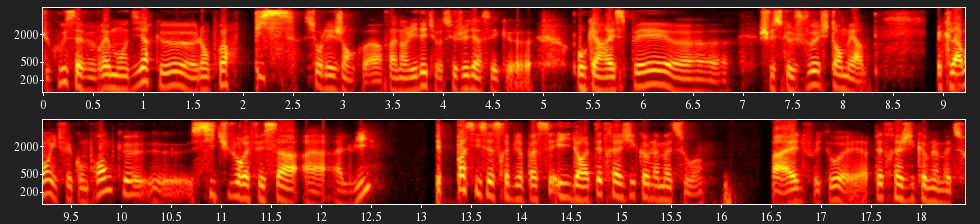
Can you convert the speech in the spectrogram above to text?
du coup ça veut vraiment dire que l'empereur pisse sur les gens, quoi. Enfin dans l'idée, tu vois ce que je veux dire, c'est que aucun respect, je fais ce que je veux et je t'emmerde. Clairement, il te fait comprendre que si tu aurais fait ça à, à lui, sais pas si ça serait bien passé et il aurait peut-être réagi comme la Matsu. Hein. Enfin, elle, plutôt, elle a peut-être réagi comme la Matsu.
